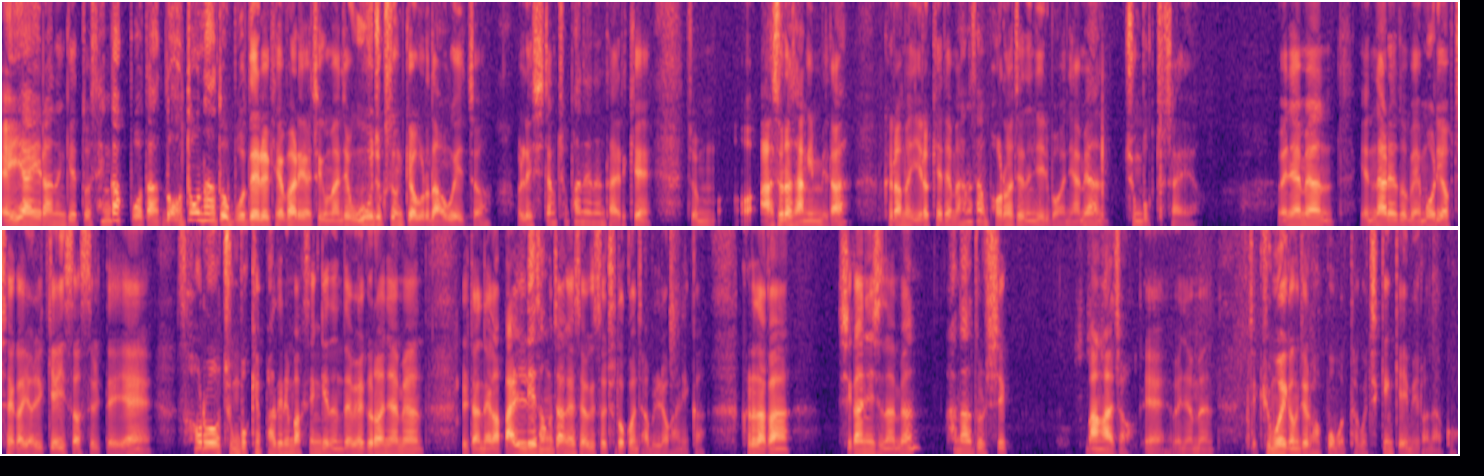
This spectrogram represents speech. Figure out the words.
AI라는 게 또 생각보다 너도 나도 모델을 개발해요. 지금 완전 우후죽순격으로 나오고 있죠. 원래 시장 초반에는 다 이렇게 좀 어, 아수라장입니다. 그러면 이렇게 되면 항상 벌어지는 일이 뭐냐면 중복 투자예요. 왜냐하면 옛날에도 메모리 업체가 10개 있었을 때에 서로 중복 캐파들이 막 생기는데 왜 그러냐면 일단 내가 빨리 성장해서 여기서 주도권 잡으려고 하니까 그러다가 시간이 지나면 하나 둘씩 망하죠. 예, 왜냐하면 규모의 경제를 확보 못하고 치킨 게임이 일어나고.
